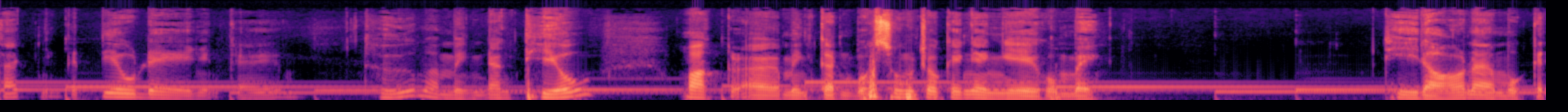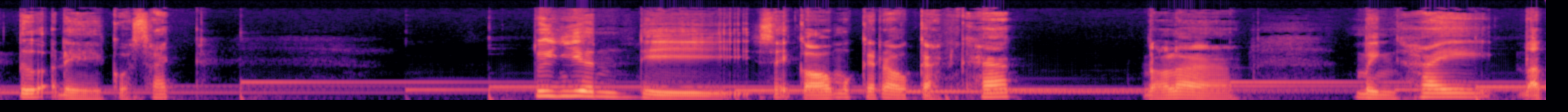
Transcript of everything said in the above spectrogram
sách, những cái tiêu đề, những cái thứ mà mình đang thiếu, hoặc là mình cần bổ sung cho cái ngành nghề của mình. Thì đó là một cái tựa đề của sách. Tuy nhiên thì sẽ có một cái rào cản khác. Đó là mình hay đặt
